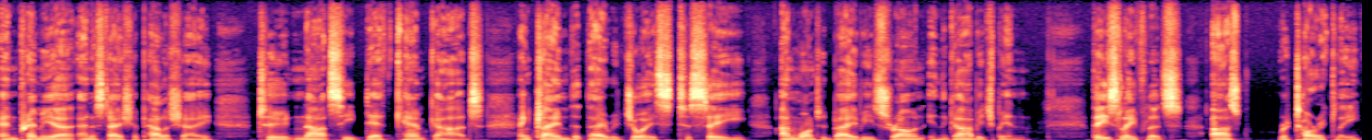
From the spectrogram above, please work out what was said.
and Premier Annastacia Palaszczuk to Nazi death camp guards and claimed that they rejoiced to see unwanted babies thrown in the garbage bin. These leaflets asked rhetorically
